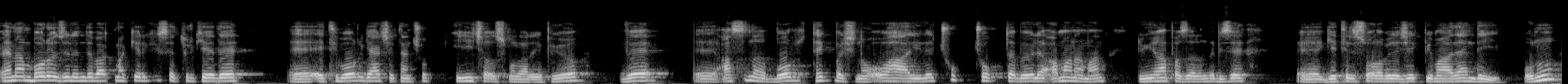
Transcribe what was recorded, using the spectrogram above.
hemen bor özelinde bakmak gerekirse Türkiye'de e, Etibor gerçekten çok iyi çalışmalar yapıyor ve e, aslında bor tek başına o haliyle çok çok da böyle aman aman dünya pazarında bize e, getirisi olabilecek bir maden değil. Onu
